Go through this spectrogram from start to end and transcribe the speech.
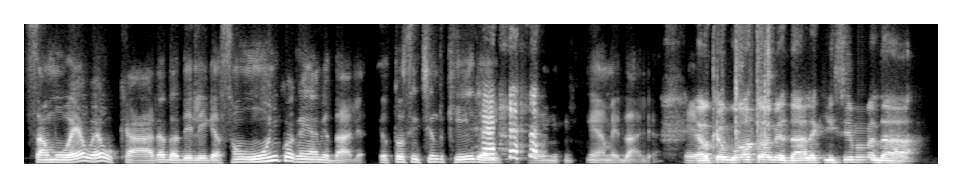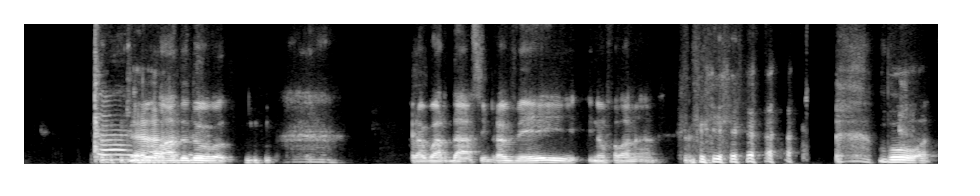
Samuel é o cara da delegação único a ganhar a medalha. Eu estou sentindo que ele é, o único a medalha. É. é. o que eu boto a medalha aqui em cima da do lado do para guardar assim para ver e, e, não falar nada. Boa.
